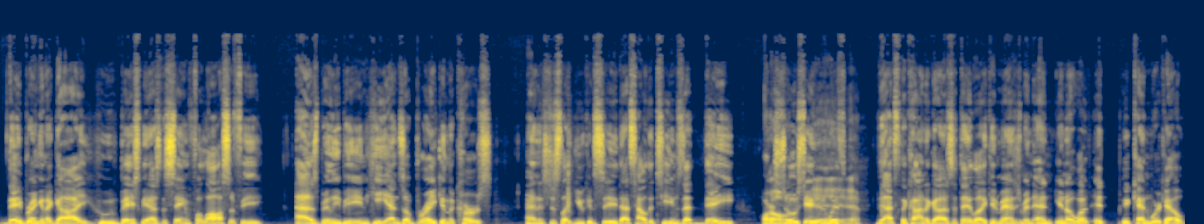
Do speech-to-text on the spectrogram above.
they bring in a guy who basically has the same philosophy as Billy Beane. He ends up breaking the curse, and it's just like you can see that's how the teams that they are Oh, associated yeah, with. yeah. That's the kind of guys that they like in management. And you know what? It it can work out,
